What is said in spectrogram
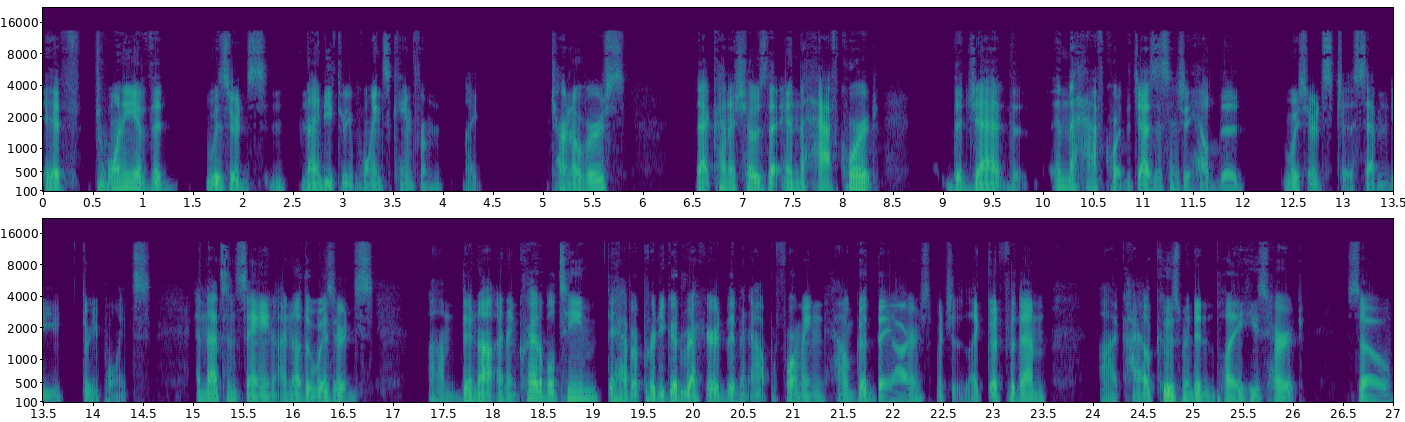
if 20 of the Wizards' 93 points came from like turnovers, that kind of shows that in the half court, the Jazz, the, in the half court, the Jazz essentially held the Wizards to 73 points. And that's insane. I know the Wizards um, they're not an incredible team. They have a pretty good record. They've been outperforming how good they are, which is like good for them. Uh, Kyle Kuzma didn't play; he's hurt, so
